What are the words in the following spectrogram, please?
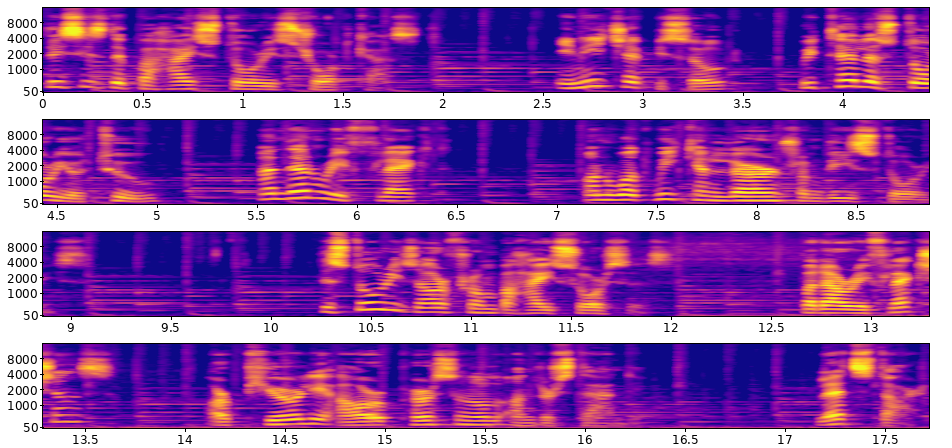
This is the Baha'i Stories shortcast. In each episode, we tell a story or two and then reflect on what we can learn from these stories. The stories are from Baha'i sources, but our reflections are purely our personal understanding. Let's start.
